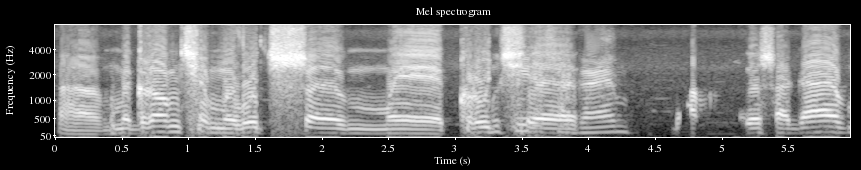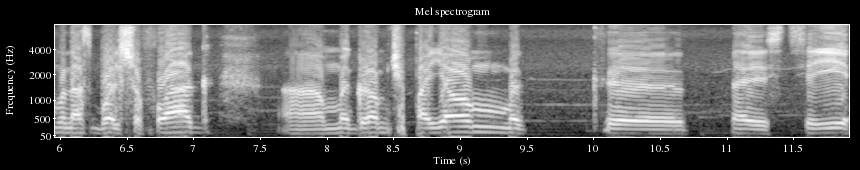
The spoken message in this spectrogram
э, мы громче, мы лучше, мы круче. Мы шагаем. мы шагаем, у нас больше флаг, э, мы громче поем, мы э, то есть, и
